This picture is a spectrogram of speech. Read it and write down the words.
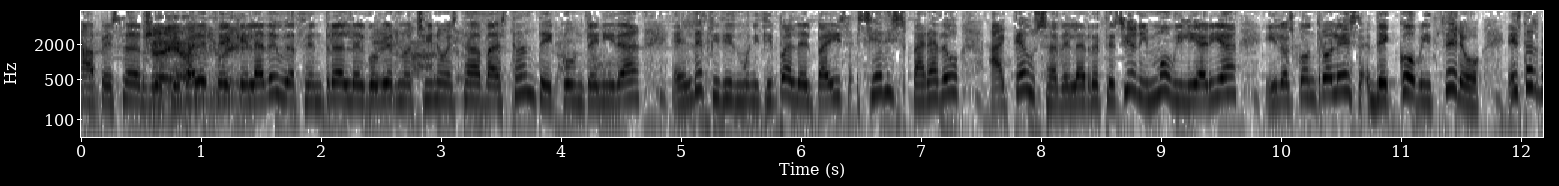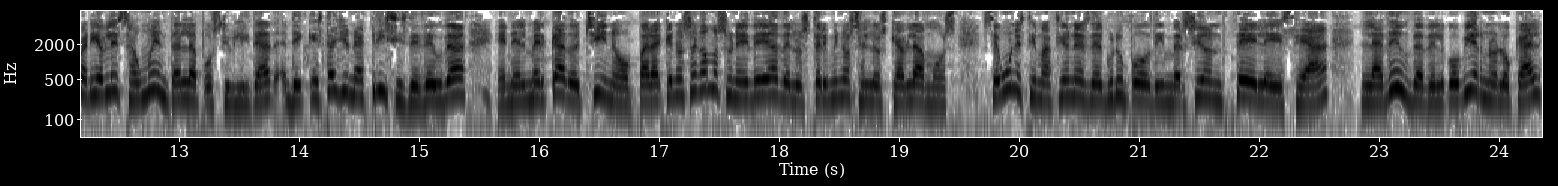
A pesar de que parece que la deuda central del gobierno chino está bastante contenida, el déficit municipal del país se ha disparado a causa de la recesión inmobiliaria y los controles de COVID-0. Estas variables aumentan la posibilidad de que estalle una crisis de deuda en el mercado chino. Para que nos hagamos una idea de los términos en los que hablamos, según estimaciones del grupo de inversión CLSA, la deuda del gobierno local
